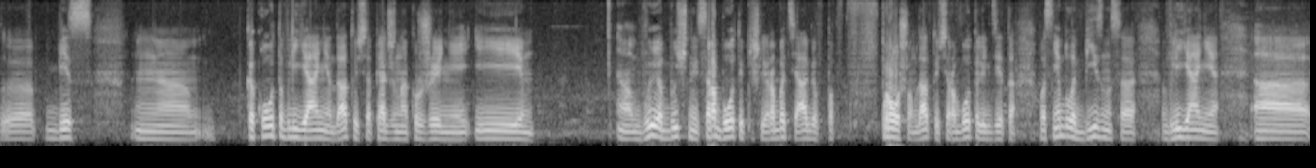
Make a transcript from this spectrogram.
э, без э, какого-то влияния, да, то есть опять же на окружение, и вы обычный с работы пришли, работяга в, в прошлом, да, то есть работали где-то, у вас не было бизнеса, влияния, а,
